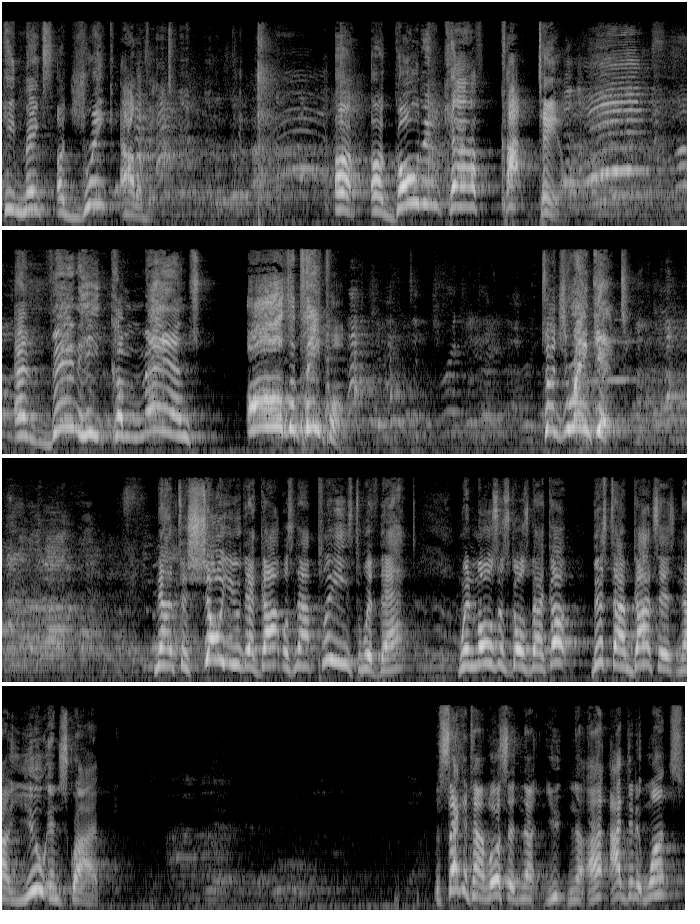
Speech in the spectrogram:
he makes a drink out of it. A, a golden calf cocktail. And then he commands all the people to drink it. Now, to show you that God was not pleased with that, when Moses goes back up, this time God says, Now you inscribe. The second time, Lord says, Now, you, now I, I did it once.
